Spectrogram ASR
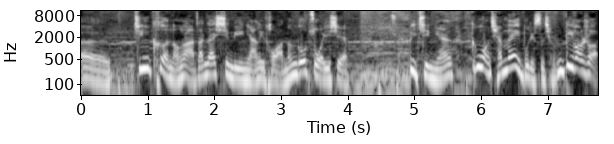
呃，尽可能啊，咱在新的一年里头啊，能够做一些比今年更往前迈一步的事情。你比方说，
